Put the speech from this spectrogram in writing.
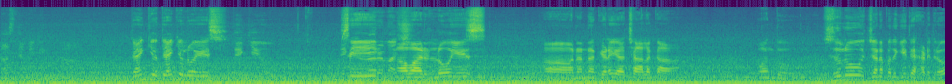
That's the meaning. Thank you, thank you, Lois. Thank you. ಸಿ. ಅವರ್ ಲೋಯಿಸ್ ನನ್ನ ಗೆಳೆಯ ಚಾಲಕ ಒಂದು ಜುಲು ಜನಪದ ಗೀತೆ ಹಾಡಿದರು.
